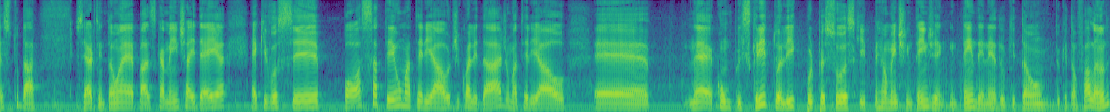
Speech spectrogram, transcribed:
estudar, certo? Então é basicamente a ideia é que você possa ter um material de qualidade, um material é, né, com, escrito ali por pessoas que realmente entendem, entendem né, do que estão do que estão falando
